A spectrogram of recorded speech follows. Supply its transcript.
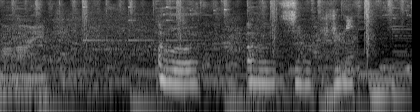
my. Oh, oh, so cute.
